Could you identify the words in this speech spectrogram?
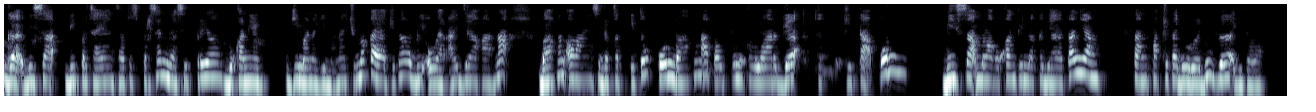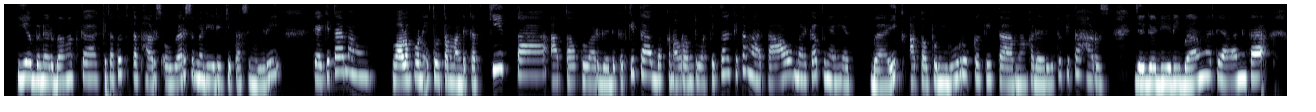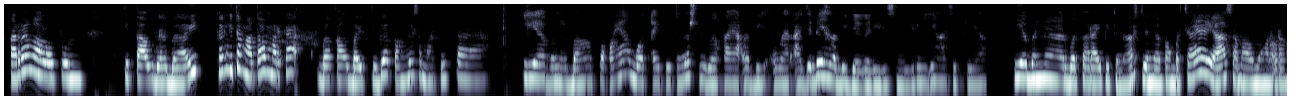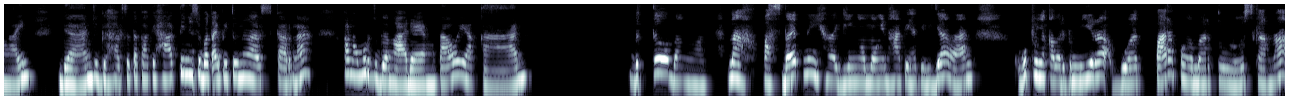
nggak bisa dipercaya 100% gak sih Pril bukannya gimana-gimana cuma kayak kita lebih aware aja karena bahkan orang yang sedekat itu pun bahkan ataupun keluarga ki- kita pun bisa melakukan tindak kejahatan yang tanpa kita duga-duga gitu loh Iya benar banget kak. Kita tuh tetap harus aware sama diri kita sendiri. Kayak kita emang walaupun itu teman dekat kita atau keluarga dekat kita bahkan orang tua kita kita nggak tahu mereka punya niat baik ataupun buruk ke kita. Maka dari itu kita harus jaga diri banget ya kan kak. Karena walaupun kita udah baik kan kita nggak tahu mereka bakal baik juga apa enggak sama kita. Iya bener banget pokoknya buat IP tuners juga kayak lebih aware aja deh lebih jaga diri sendiri ya gak sih Pril Iya benar, buat para IP Tuners jangan gampang percaya ya sama omongan orang lain dan juga harus tetap hati-hati nih sobat IP Tuners karena kan umur juga nggak ada yang tahu ya kan. Betul banget. Nah, pas banget nih lagi ngomongin hati-hati di jalan, gue punya kabar gembira buat para penggemar Tulus karena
